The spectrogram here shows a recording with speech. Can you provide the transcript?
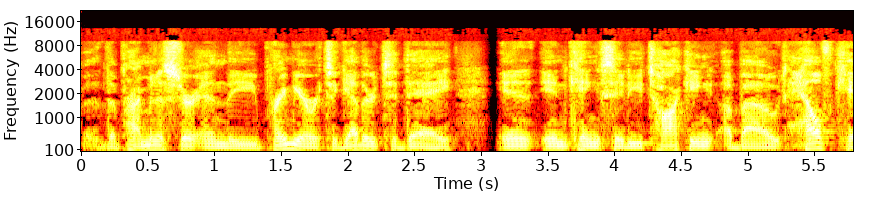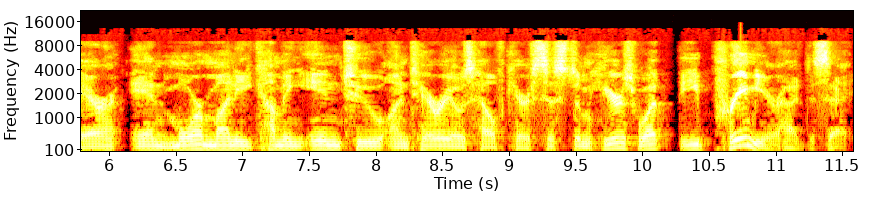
the prime minister and the premier together today in, in King City talking about healthcare and more money coming into Ontario's healthcare system. Here's what the premier had to say.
